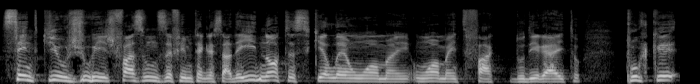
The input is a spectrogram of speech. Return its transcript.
sendo que o juiz faz um desafio muito engraçado. Aí nota-se que ele é um homem, um homem de facto do direito, porque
